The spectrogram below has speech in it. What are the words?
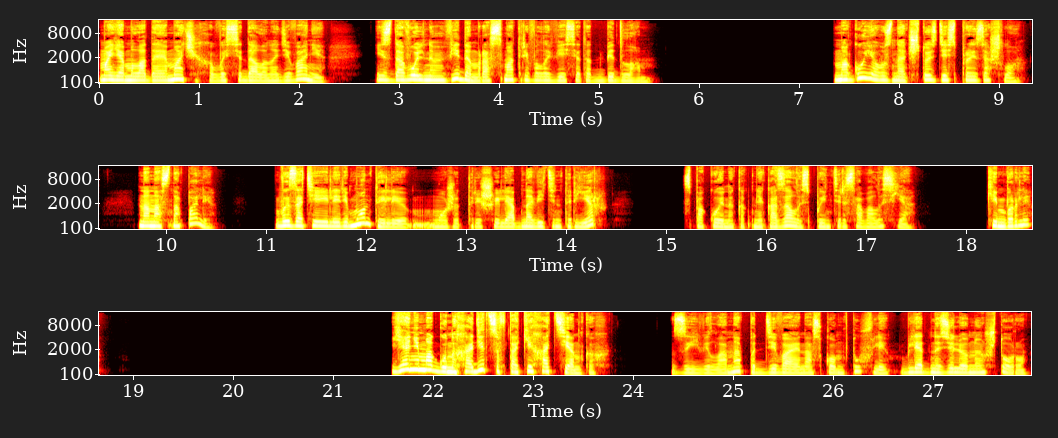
Моя молодая мачеха восседала на диване и с довольным видом рассматривала весь этот бедлам. «Могу я узнать, что здесь произошло?» На нас напали? Вы затеяли ремонт или, может, решили обновить интерьер? Спокойно, как мне казалось, поинтересовалась я. Кимберли? Я не могу находиться в таких оттенках, заявила она, поддевая носком туфли бледно-зеленую штору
